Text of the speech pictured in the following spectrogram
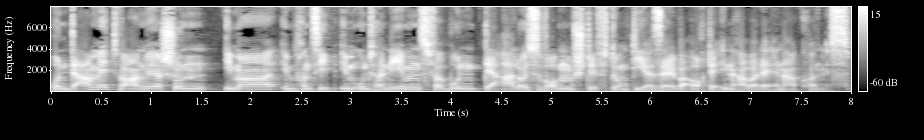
Und damit waren wir schon immer im Prinzip im Unternehmensverbund der Alois Wobben Stiftung, die ja selber auch der Inhaber der Enercon ist.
